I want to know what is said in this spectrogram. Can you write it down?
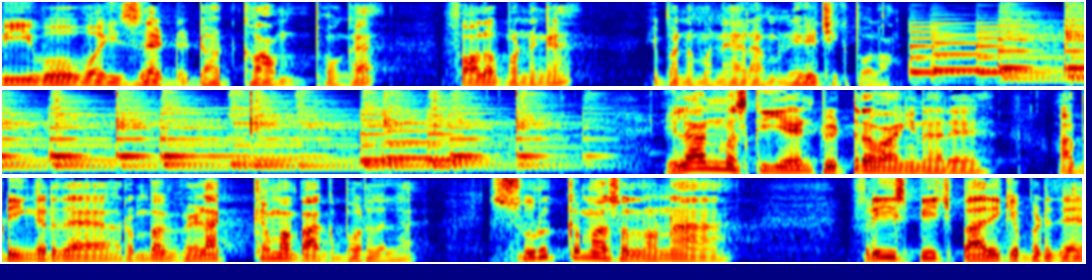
விஓஒய்செட் டாட் காம் போங்க. ஃபாலோ பண்ணுங்கள் இப்போ நம்ம நேராக நிகழ்ச்சிக்கு போகலாம் இலான் மஸ்க் ஏன் ட்விட்டரை வாங்கினாரு அப்படிங்கிறத ரொம்ப விளக்கமாக பார்க்க போகிறதில்ல சுருக்கமாக சொல்லணும்னா ஃப்ரீ ஸ்பீச் பாதிக்கப்படுது.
